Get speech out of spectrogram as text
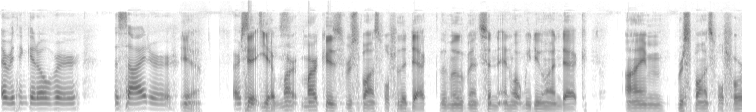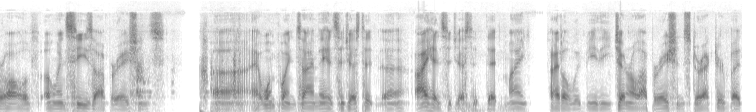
everything get over the side or yeah. our Yeah, yeah, Mark, Mark is responsible for the deck, the movements and, and what we do on deck. I'm responsible for all of ONC's operations. Uh, at one point in time, they had suggested, uh, I had suggested that my title would be the General Operations Director, but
